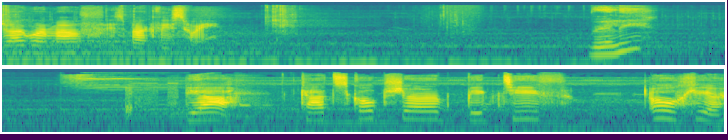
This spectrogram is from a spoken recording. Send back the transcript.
jaguar mouth is back this way. Really? Yeah, cat sculpture, big teeth. Oh, here.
